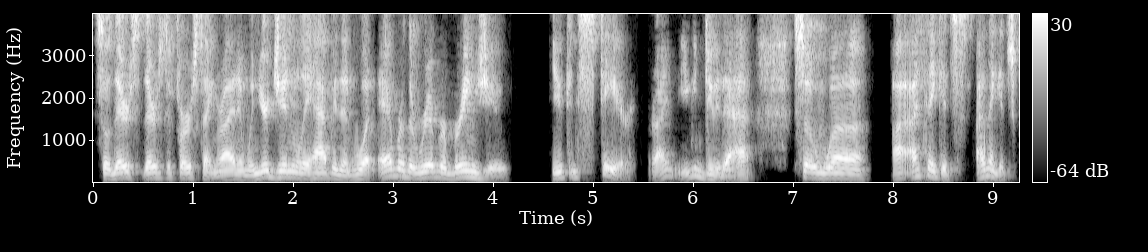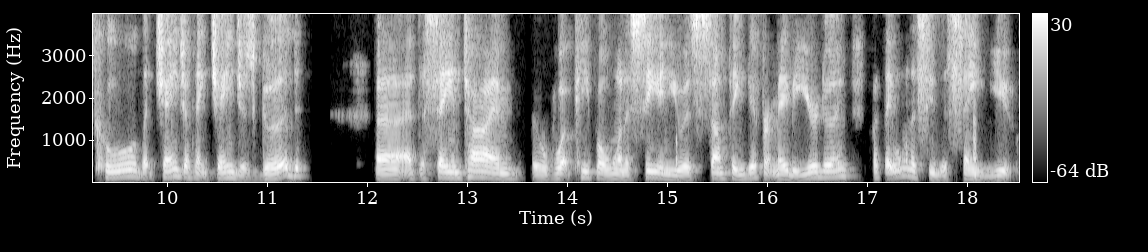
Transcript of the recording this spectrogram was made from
so there's there's the first thing right and when you're genuinely happy then whatever the river brings you you can steer right you can do that so uh, I, I think it's i think it's cool that change i think change is good uh, at the same time what people want to see in you is something different maybe you're doing but they want to see the same you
